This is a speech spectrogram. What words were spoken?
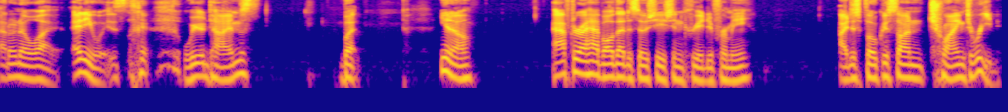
I don't know why. Anyways, weird times. But, you know, after I have all that association created for me, I just focus on trying to read.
